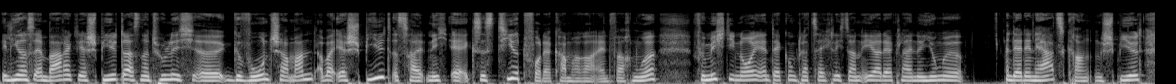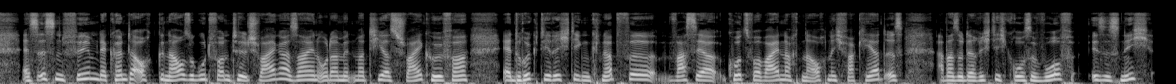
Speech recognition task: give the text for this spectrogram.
Elias Mbarek, der spielt das natürlich äh, gewohnt charmant, aber er spielt es halt nicht, er existiert vor der Kamera einfach nur. Für mich die Neuentdeckung tatsächlich dann eher der kleine Junge der den Herzkranken spielt. Es ist ein Film, der könnte auch genauso gut von Till Schweiger sein oder mit Matthias Schweighöfer. Er drückt die richtigen Knöpfe, was ja kurz vor Weihnachten auch nicht verkehrt ist, aber so der richtig große Wurf ist es nicht.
